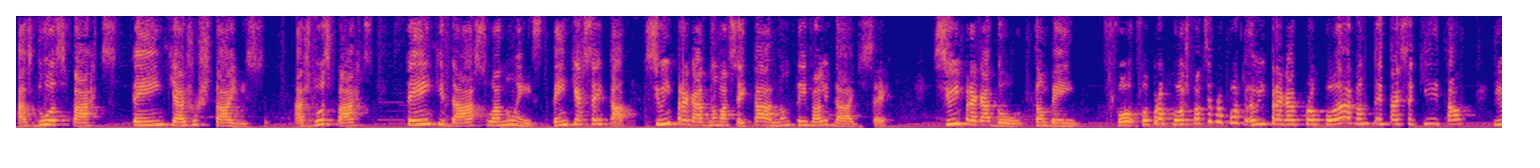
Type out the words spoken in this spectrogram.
As duas partes têm que ajustar isso. As duas partes têm que dar a sua anuência, têm que aceitar. Se o empregado não aceitar, não tem validade, certo? Se o empregador também for, for proposto, pode ser proposto, o empregado propor, ah, vamos tentar isso aqui e tal, e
